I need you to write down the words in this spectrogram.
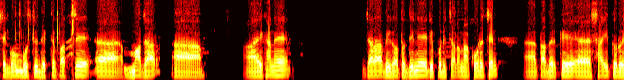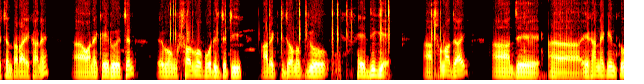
সেই গম্বুজটি দেখতে পাচ্ছি মাজার এখানে যারা বিগত দিনে এটি পরিচালনা করেছেন তাদেরকে সাহিত্য রয়েছেন তারা এখানে অনেকেই রয়েছেন। এবং সর্বোপরি যেটি আরেকটি জনপ্রিয় এই দিকে শোনা যায় যে এখানে কিন্তু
